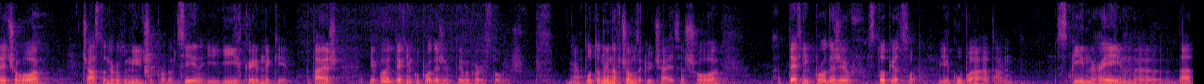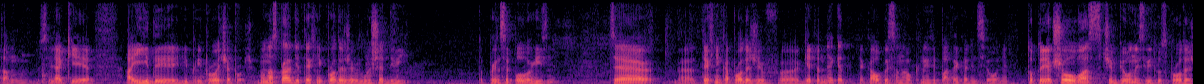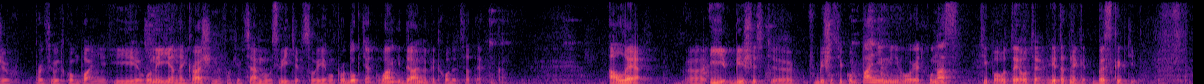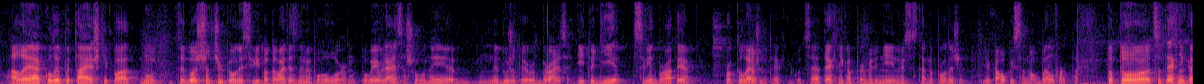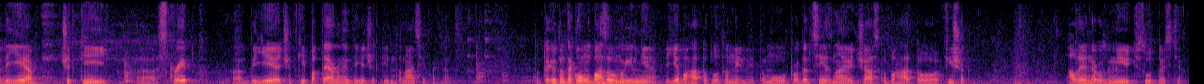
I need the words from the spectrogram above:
те, чого часто не розуміють чи продавці і, їх керівники. Питаєш, яку техніку продажів ти використовуєш? Е, Плутанина в чому заключається? Що технік продажів 100-500. Є купа там спін, рейн, е, да, там, всілякі аїди і, і проче, проче. Ну насправді технік продажів лише дві. Тобто принципово різні. Це техніка продажів е, Get and Naked, яка описана в книзі Патрика Лінсіоні. Тобто, якщо у вас чемпіони світу з продажів працюють в компанії і вони є найкращими фахівцями у світі в своєму продукті, вам ідеально підходить ця техніка. Але е, і більшість, е, в більшості компаній мені говорять, у нас типу, оте, оте, Get and Naked, без скриптів. Але коли питаєш, типа, ну, це точно чемпіони світу, давайте з ними поговоримо, то виявляється, що вони не дуже то розбираються. І тоді слід брати протилежну техніку. Це техніка прямолінійної системи продажів, яка описана у Белфорта. Тобто це техніка, де є чіткий е, скрипт, е, де є чіткі патерни, де є чіткі інтонації і так далі. Тобто і от на такому базовому рівні є багато плутанини. Тому продавці знають часто багато фішок, але не розуміють сутності.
